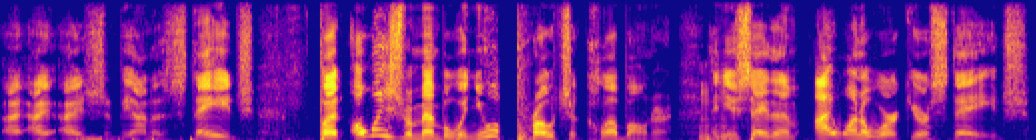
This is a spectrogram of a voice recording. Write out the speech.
I, I, I should be on a stage. But always remember when you approach a club owner and mm-hmm. you say to them, I want to work your stage,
